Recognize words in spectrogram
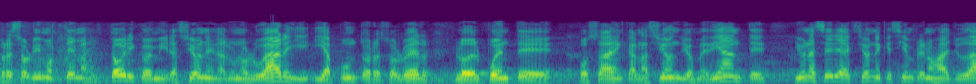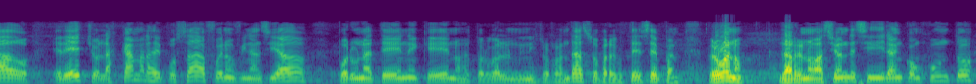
resolvimos temas históricos de migración en algunos lugares y, a punto de resolver lo del puente Posada Encarnación, Dios mediante, y una serie de acciones que siempre nos ha ayudado. De hecho, las cámaras de Posada fueron financiadas por un ATN que nos otorgó el ministro Randazzo, para que ustedes sepan. Pero bueno, la renovación decidirá en conjunto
